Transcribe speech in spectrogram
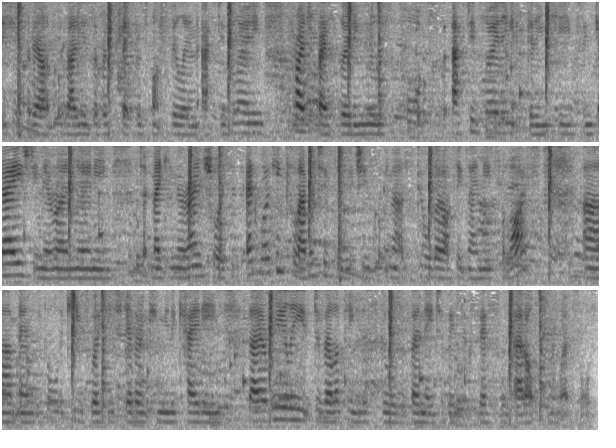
if you put out the values of respect, responsibility, and active learning, project based learning really supports active learning. It's getting kids engaged in their own learning, making their own choices, and working collaboratively, which is you know, a skill that I think they need for life. Um, and with all the kids working together and communicating, they are really developing the skills that they need to be successful adults in the workforce.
